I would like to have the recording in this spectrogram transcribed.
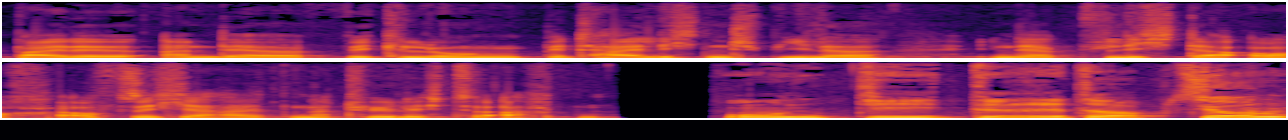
beide an der Wickelung beteiligten Spieler in der Pflicht, da auch auf Sicherheit natürlich zu achten. Und die dritte Option?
